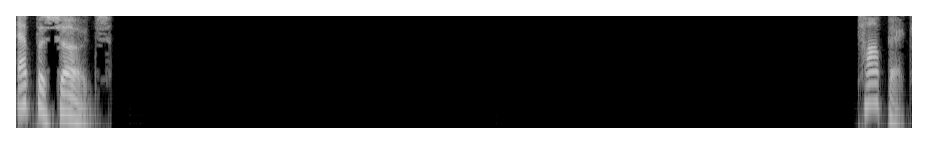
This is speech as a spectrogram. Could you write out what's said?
Episodes. Topic:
